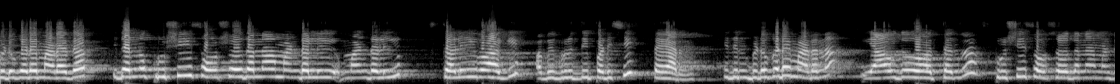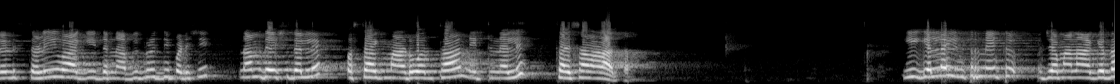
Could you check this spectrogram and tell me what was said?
ಬಿಡುಗಡೆ ಮಾಡ್ಯದ ಇದನ್ನು ಕೃಷಿ ಸಂಶೋಧನಾ ಮಂಡಳಿ, ಮಂಡಳಿಯು ಸ್ಥಳೀಯವಾಗಿ ಅಭಿವೃದ್ಧಿಪಡಿಸಿ ತಯಾರಿ. ಇದನ್ನ ಬಿಡುಗಡೆ ಮಾಡೋಣ ಯಾವುದು ಅಂತಂದ್ರೆ ಕೃಷಿ ಸಂಶೋಧನಾ ಮಂಡಳಿ ಸ್ಥಳೀಯವಾಗಿ ಇದನ್ನ ಅಭಿವೃದ್ಧಿಪಡಿಸಿ ನಮ್ಮ ದೇಶದಲ್ಲೇ ಹೊಸದಾಗಿ ಮಾಡುವಂತಹ ನಿಟ್ಟಿನಲ್ಲಿ ಕೆಲಸ ಮಾಡತ್ತಾರ ಈಗೆಲ್ಲ ಇಂಟರ್ನೆಟ್ ಜಮಾನ ಆಗ್ಯದ.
